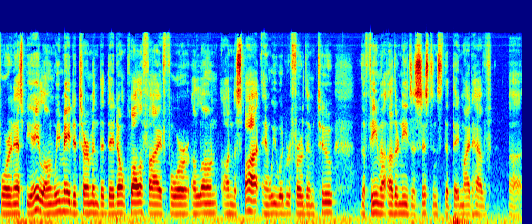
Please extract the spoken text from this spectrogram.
for an SBA loan. We may determine that they don't qualify for a loan on the spot, and we would refer them to the FEMA other needs assistance that they might have uh,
